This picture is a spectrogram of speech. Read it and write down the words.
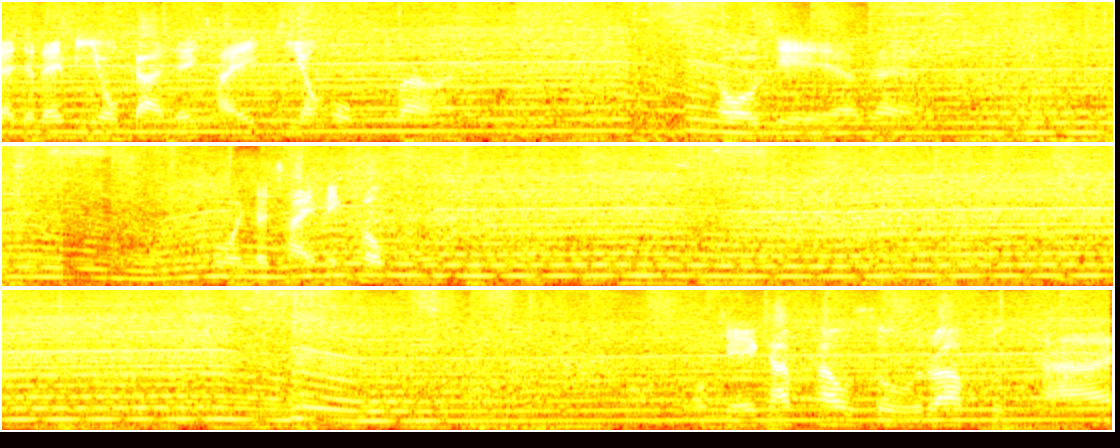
ว่าจะจะได้มีโอกาสได้ใช้เกียร์หกหรือเปล่าโอเคครับแต่โอ้จะใช้ไม่ครบโอเคครับเข้าสู่รอบสุดท้าย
